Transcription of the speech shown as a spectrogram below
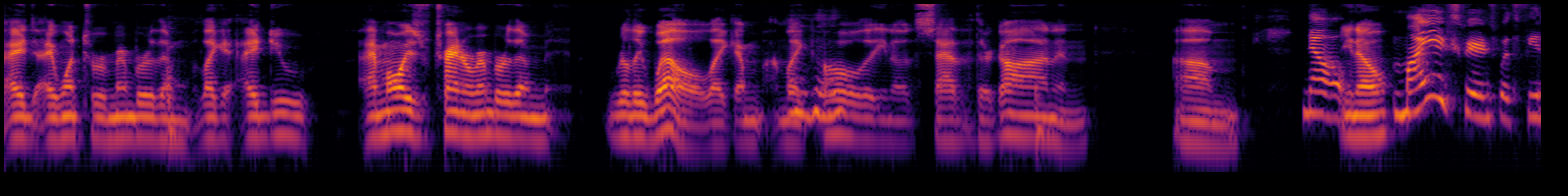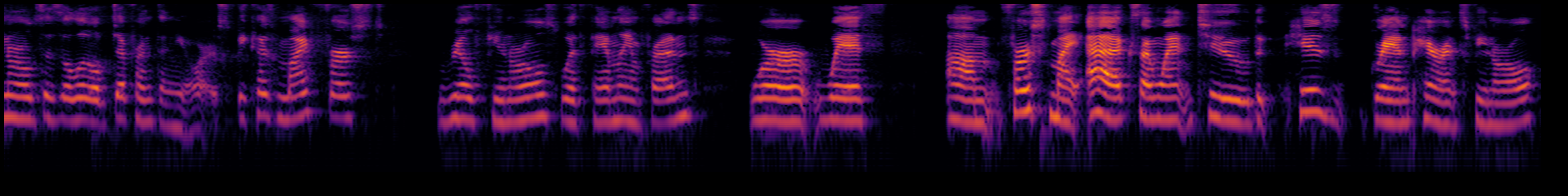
I I want to remember them. Like I do. I'm always trying to remember them really well. Like I'm I'm like, Mhm. oh, you know, it's sad that they're gone, and um, Now, you know, my experience with funerals is a little different than yours because my first real funerals with family and friends were with um, first my ex. I went to the, his grandparents' funeral,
